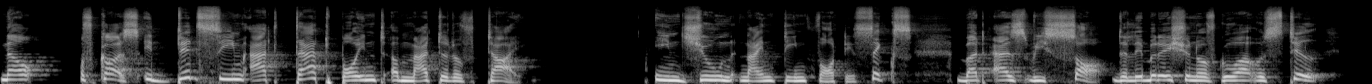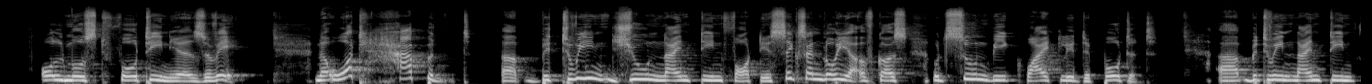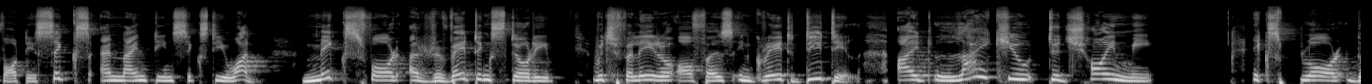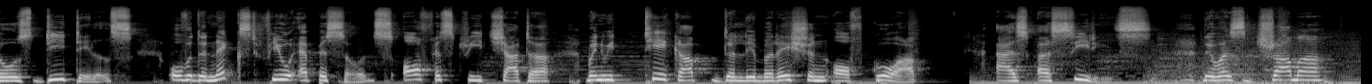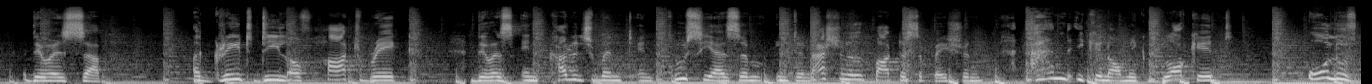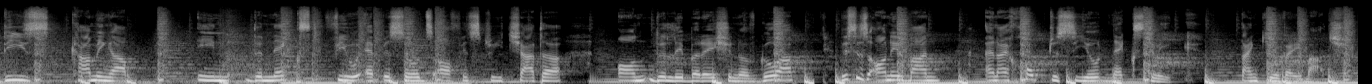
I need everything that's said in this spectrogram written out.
Now, of course, it did seem at that point a matter of time in June 1946. But as we saw, the liberation of Goa was still almost 14 years away. Now, what happened uh, between June 1946 and Lohia, of course, would soon be quietly deported. Uh, between 1946 and 1961, makes for a riveting story which Faleiro offers in great detail. I'd like you to join me explore those details over the next few episodes of History Chatter when we take up the liberation of Goa as a series. There was drama, there was uh, a great deal of heartbreak there was encouragement, enthusiasm, international participation, and economic blockade. All of these coming up in the next few episodes of History Chatter on the liberation of Goa. This is Anirban and I hope to see you next week. Thank you very much.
